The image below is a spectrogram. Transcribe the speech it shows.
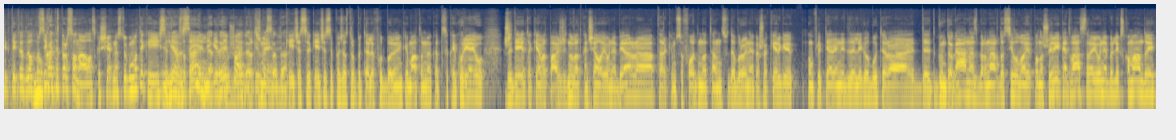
tik tai, kad gal Nu, pasikeitė kad- personalas kažkiek, nes tu matai, kai jie visai tai jie ne lygiai taip taip pat, bet, kaip žinai, visada. keičiasi, keičiasi pas juos truputėlį futbolininkai, matome, kad kai kurie jau žaidėjai tokie, va, pavyzdžiui, nu, bet Kančelo jau nebėra, tarkim, su Fodinu ten su Debruinė kažkokie irgi konfliktėliai nedideli galbūt yra, De- Gundoganas, Bernardo Silva ir panašu irgi, kad vasarą jau nebeliks komandai,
